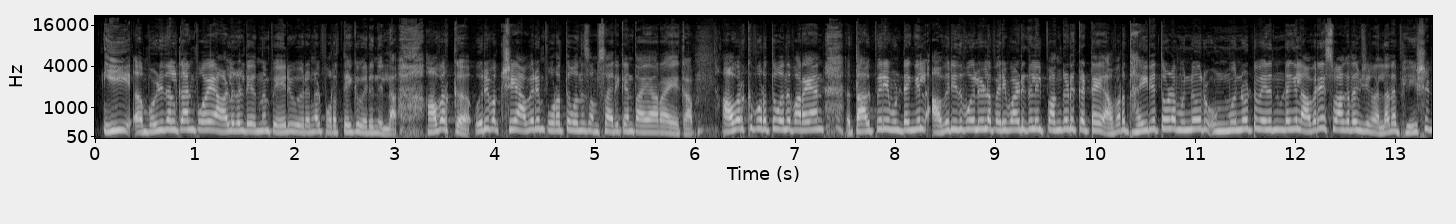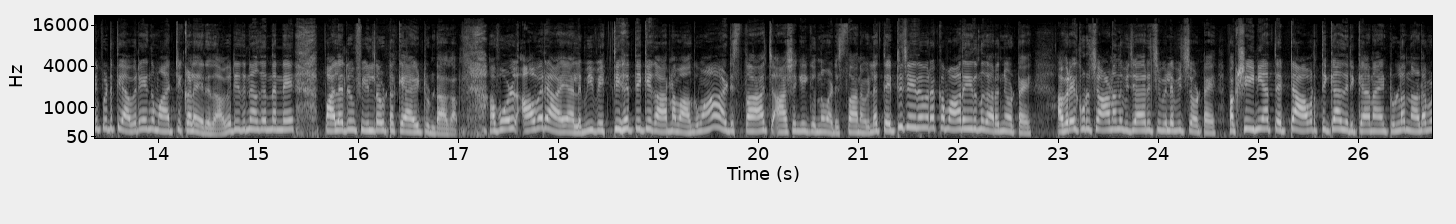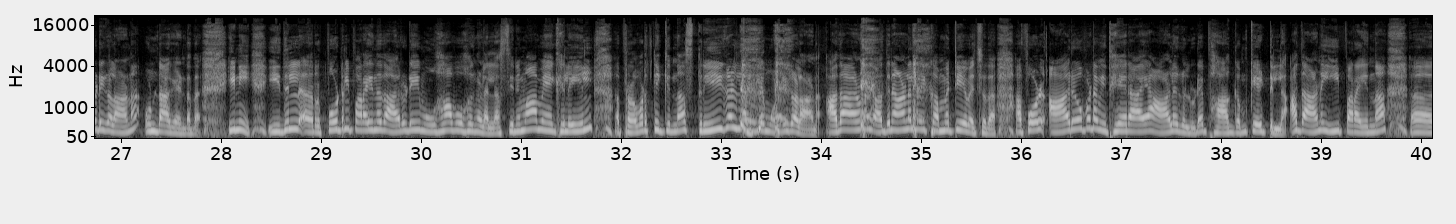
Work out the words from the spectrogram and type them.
ഈ മൊഴി നൽകാൻ പോയ ആളുകളുടെ ഒന്നും പേര് വിവരങ്ങൾ പുറത്തേക്ക് വരുന്നില്ല. അവർക്ക് ഒരു പക്ഷേ അവരും പുറത്ത് വന്ന് സംസാരിക്കാൻ തയ്യാറായേക്കാം. അവർക്ക് പുറത്ത് വന്ന് പറയാൻ താല്പര്യമുണ്ടെങ്കിൽ അവർ ഇതുപോലെയുള്ള പരിപാടികളിൽ പങ്കെടുക്കട്ടെ. അവർ ധൈര്യത്തോടെ മുന്നോട്ട് മുന്നോട്ട് വരുന്നുണ്ടെങ്കിൽ അവരെ സ്വാഗതം ചെയ്യണം അല്ലാതെ ഭീഷണിപ്പെടുത്തി അവരെ അങ്ങ് മാറ്റിക്കളയരുത്. അവരിതിനകം തന്നെ പലരും ഫീൽഡ് ഔട്ടൊക്കെ ആയിട്ടുണ്ടാകാം. അപ്പോൾ അവരായാലും ഈ വ്യക്തിഹത്യക്ക് കാരണമാകും. ആ അടിസ്ഥാന ആശങ്കയ്ക്കൊന്നും അടിസ്ഥാനമില്ല. തെറ്റ് ചെയ്തവരൊക്കെ മാറിയിരുന്ന് കരഞ്ഞോട്ടെ. അവരെക്കുറിച്ചാണെന്ന് വിചാരിച്ച് വിലപിച്ചോട്ടെ. പക്ഷേ ഇനി ആ തെറ്റ് ആവർത്തിക്കാതിരിക്കാനായിട്ടുള്ള നടപടികളാണ് ഉണ്ടാകേണ്ടത്. ഇനി ഇതിൽ റിപ്പോർട്ടിൽ പറയുന്നത് ആരുടെയും ഊഹാപോഹങ്ങളല്ല. സിനിമാ മേഖലയിൽ പ്രവർത്തിക്കുന്ന സ്ത്രീകൾ നൽകിയ മൊഴികളാണ്. അതാണ് അതിനാണല്ലോ ഈ കമ്മിറ്റിയെ വെച്ചത്. അപ്പോൾ ആരോപണ വിധേയരായ ആളുകളുടെ ഭാഗം കേട്ടില്ല. അതാണ് ഈ പറയുന്ന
